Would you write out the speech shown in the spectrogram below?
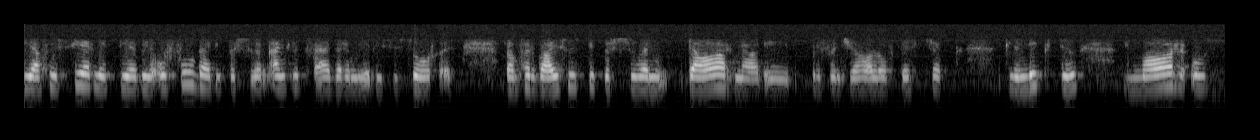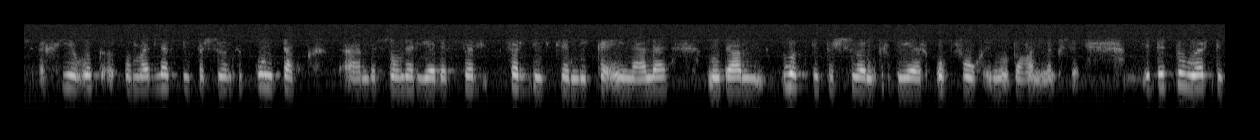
diagnoseer met TB of voel dat die persoon eintlik verdere mediese sorg is, dan verwys ons die persoon daar na die provinsiale of distrik kliniek toe, maar ons gee ook onmiddellik die persoon se kontak en um, besonderhede vir vir die klinieke en hulle moet dan ook die persoon probeer opvolg en op behandeling sit. Dit behoort 'n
